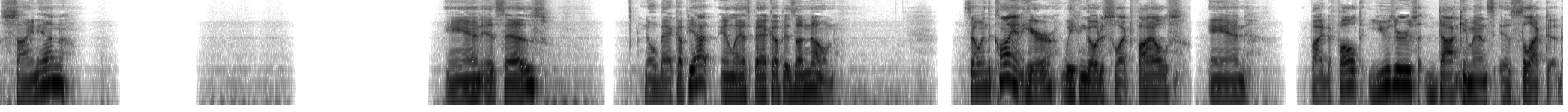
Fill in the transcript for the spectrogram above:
Sign in. And it says no backup yet, and last backup is unknown. So in the client here, we can go to select files, and by default, users documents is selected.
